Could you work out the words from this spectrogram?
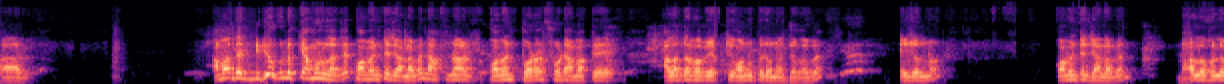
আর আমাদের ভিডিওগুলো কেমন লাগে কমেন্টে জানাবেন। আপনার কমেন্ট পড়ার পরে আমাকে আলাদাভাবে একটি অনুপ্রেরণা যোগাবে। এই জন্য কমেন্টে জানাবেন, ভালো হলে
